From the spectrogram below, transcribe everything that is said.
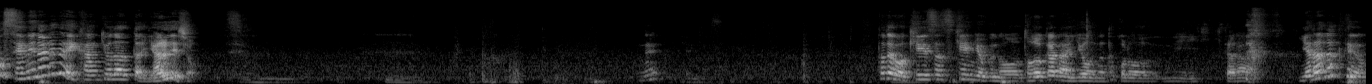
も責められない環境だったらやるでしょ。ね。例えば警察権力の届かないようなところに来たらやらなくても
